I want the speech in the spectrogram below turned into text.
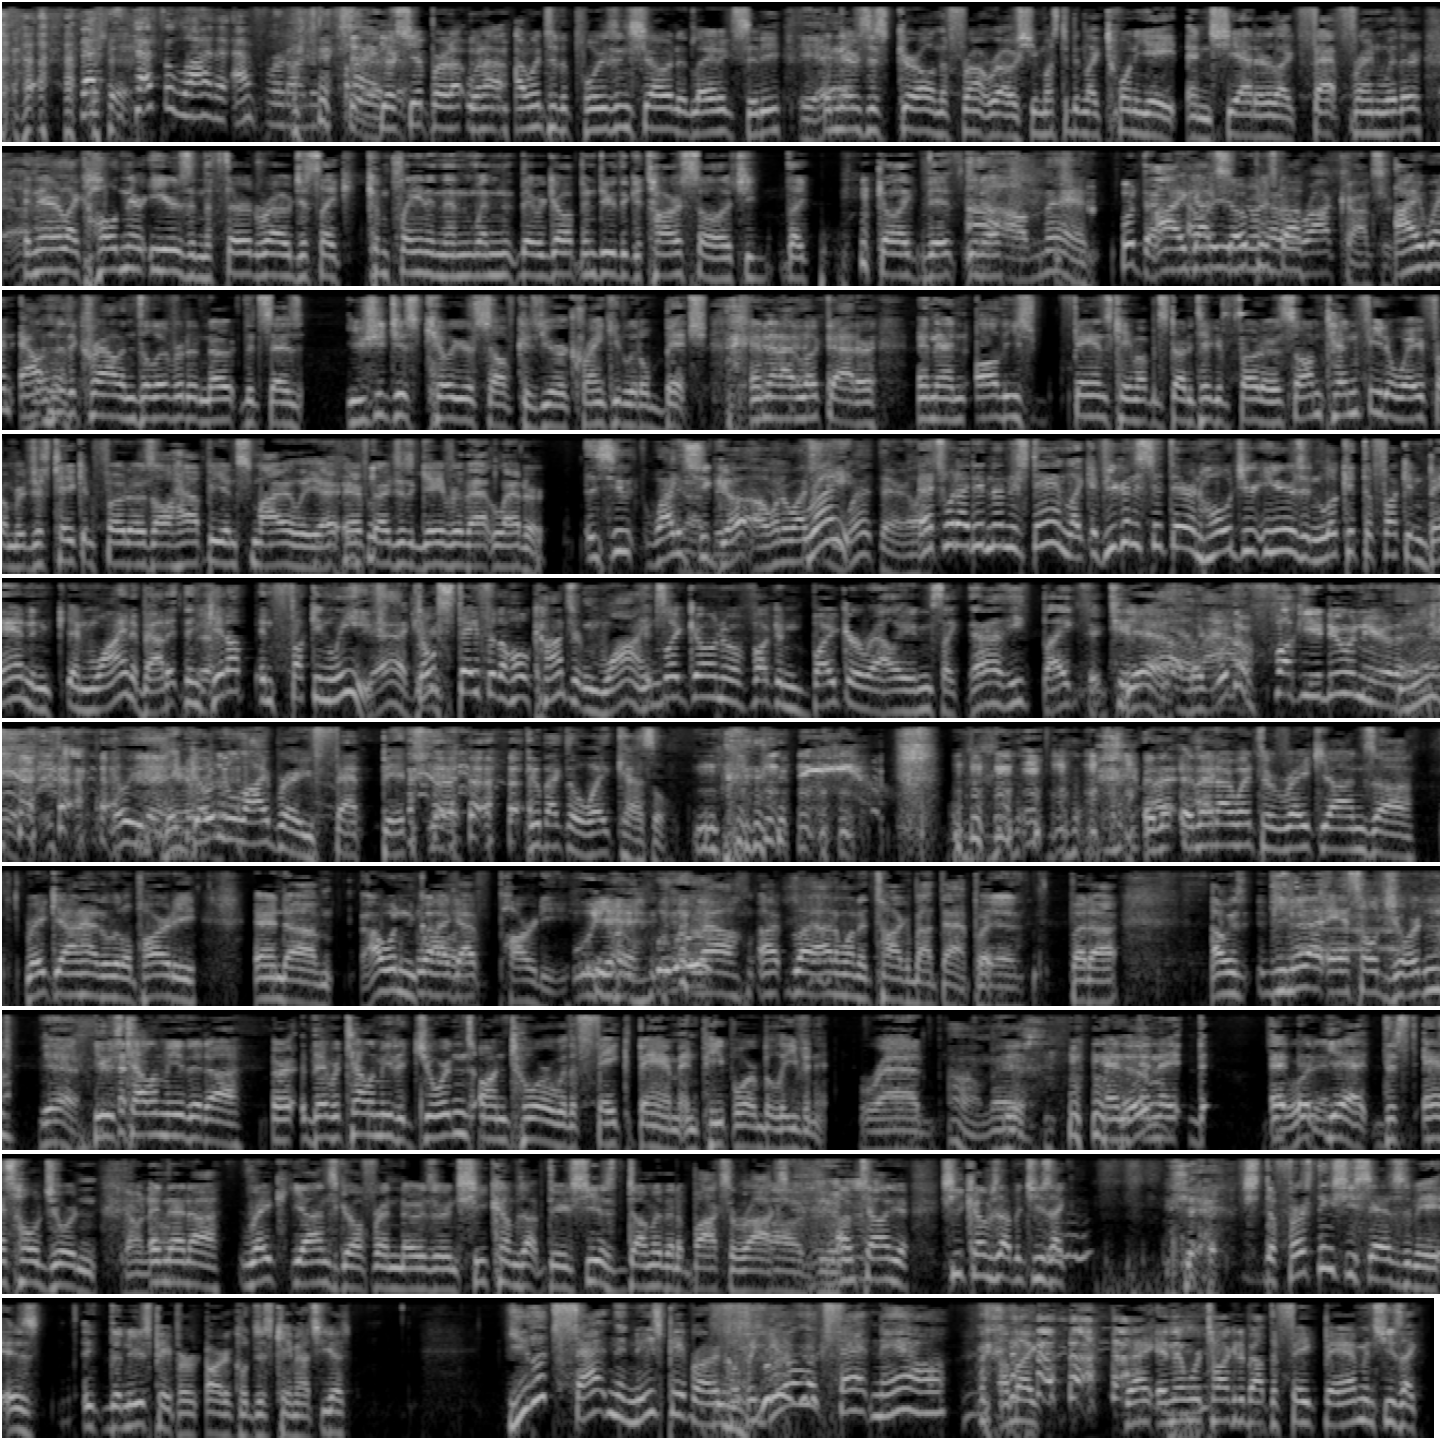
that's that's a lot of effort on his part. Yo, shit, Bert, when I, I went to the Poison show in Atlantic City, Yeah. and there's this girl in the front row. She must have been like 28, and she had her like fat friend with her, and they're like holding their ears in the third row, just like complaining. Then when they would go up and do the guitar solo, she'd like go like this, you know. Oh man. what the I got so pissed off. rock concert. I went out into the crowd and delivered a note that says, "You should just kill yourself because you're a cranky little bitch." And then I looked at her, and then all these fans came up and started taking photos. So I'm ten feet away from her, just taking photos, all happy and smiley after I just gave her that letter. She, why did she go? I wonder why right. she went there. Like, That's what I didn't understand. Like, if you're gonna sit there and hold your ears and look at the fucking band and, and whine about it, then get up and fucking leave. Yeah, Don't your- stay for the whole concert and whine. It's like going to a fucking biker rally and it's like, ah, these bikes are too Yeah. loud. Like, what the fuck are you doing here then? Go eat a then go to the library, you fat bitch. Go back to White Castle. and, then, and then I went to Rake Yohn's. Uh, Raykyan had a little party, and um, I wouldn't when call I it got a party. yeah. well, I, like, I don't want to talk about that, but Yeah. but uh, I was. You know that asshole Jordan? Yeah. He was telling me that, uh, or they were telling me that Jordan's on tour with a fake BAM, and people are believing it. Rad. Oh man. And and they. th- uh, uh, Jordan. yeah, this asshole Jordan. Don't know and then him. uh, Rake Yohn's girlfriend knows her, and she comes up, dude. She is dumber than a box of rocks. Oh, dude. I'm telling you, she comes up and she's like, the first thing she says to me is, the newspaper article just came out. She goes, "You look fat in the newspaper article, but you don't look fat now." I'm like, "Right," and then we're talking about the fake BAM, and she's like.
